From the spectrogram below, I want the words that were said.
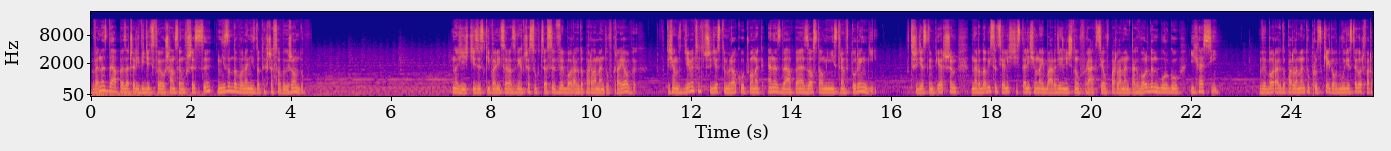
W NSDAP zaczęli widzieć swoją szansę wszyscy niezadowoleni z dotychczasowych rządów. Naziści zyskiwali coraz większe sukcesy w wyborach do parlamentów krajowych. W 1930 roku członek NSDAP został ministrem w Turyngii. W 1931 narodowi socjaliści stali się najbardziej liczną frakcją w parlamentach w Oldenburgu i Hesji. W wyborach do parlamentu pruskiego w 24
